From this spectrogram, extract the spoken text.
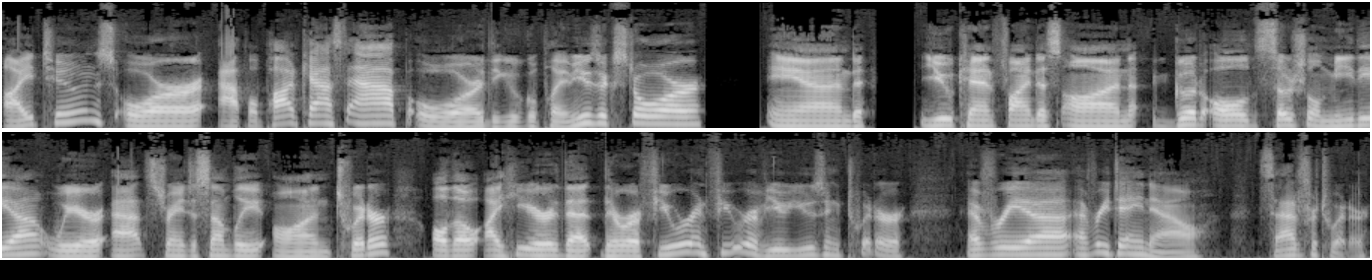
iTunes or Apple Podcast app or the Google Play Music Store. And you can find us on good old social media. We're at Strange Assembly on Twitter. Although I hear that there are fewer and fewer of you using Twitter every uh, every day now. Sad for Twitter.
